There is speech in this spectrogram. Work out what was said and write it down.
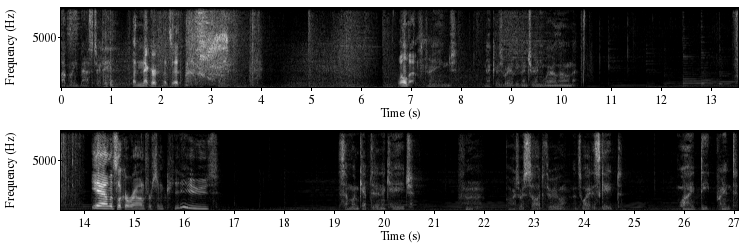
Ugly bastard. A necker. That's it. Well then. Strange. Neckers rarely venture anywhere alone. Yeah, let's look around for some clues. Someone kept it in a cage. Hmm. Bars were sawed through. That's why it escaped. Why deep print?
